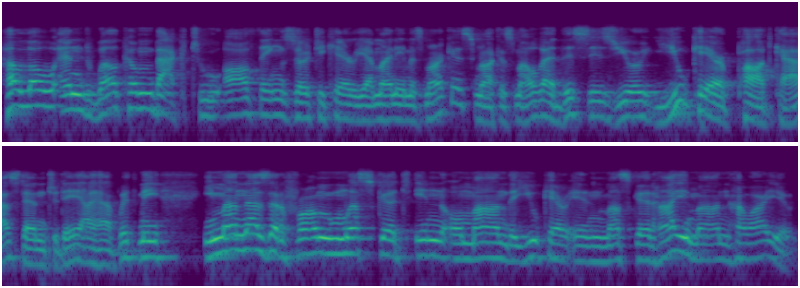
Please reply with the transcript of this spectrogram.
Hello and welcome back to All Things Urticaria. My name is Marcus, Marcus Maurer. This is your UCare podcast, and today I have with me Iman Nasser from Muscat in Oman, the UCare in Muscat. Hi, Iman. How are you?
